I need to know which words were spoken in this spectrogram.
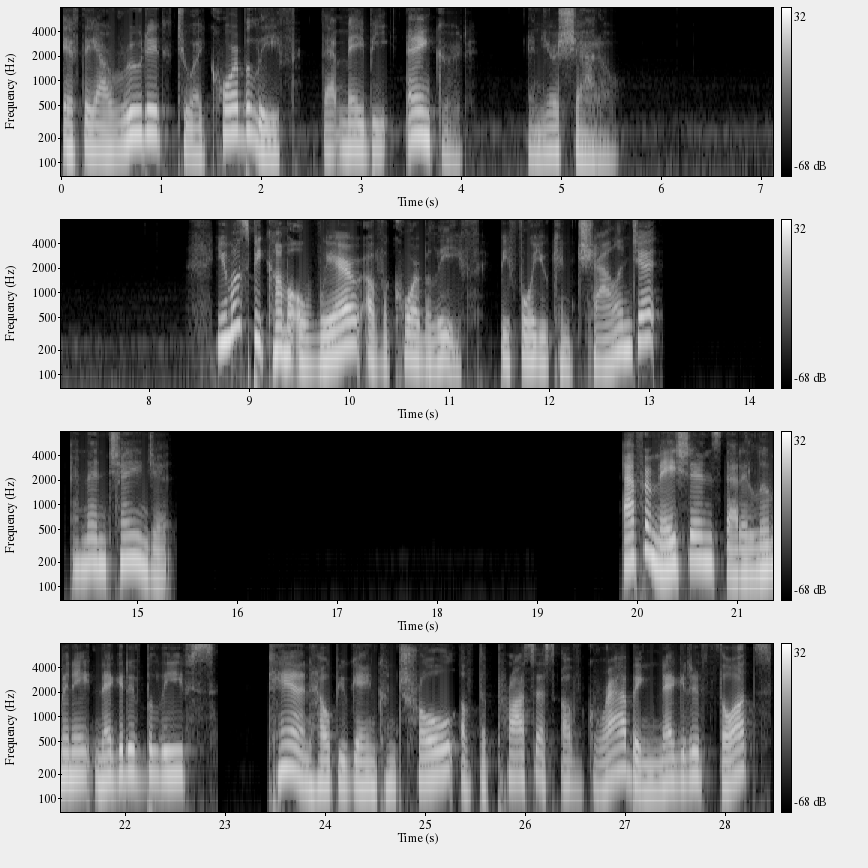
if they are rooted to a core belief that may be anchored in your shadow. You must become aware of a core belief before you can challenge it and then change it. Affirmations that illuminate negative beliefs can help you gain control of the process of grabbing negative thoughts,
